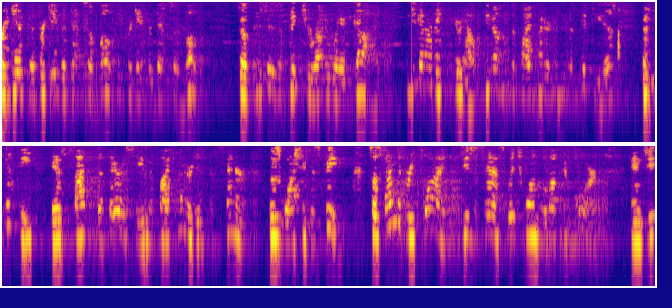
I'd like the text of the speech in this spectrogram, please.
forgive the forgive the debts of both. He forgave the debts of both. So this is a picture right away of God. You can already figure it out. You know the 500 and who the 50 is. The 50 is Simon the Pharisee, and the 500 is the sinner who's washing his feet. So Simon replied, Jesus asked, which one will love him more? And, G-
